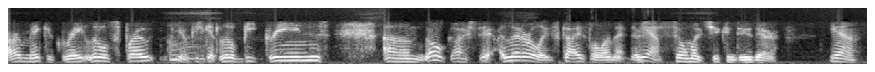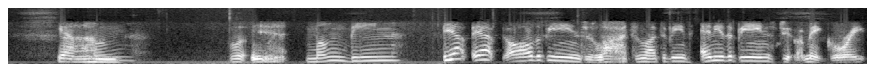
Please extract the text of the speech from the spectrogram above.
are make a great little sprout. You know, 'cause you get little beet greens. Um, oh gosh, they, literally, the sky's the limit. There's Yeah. so much you can do there. yeah, yeah. Um, mung, yeah. mung bean. Yep, yep. All the beans. There's lots and lots of beans. Any of the beans do make great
